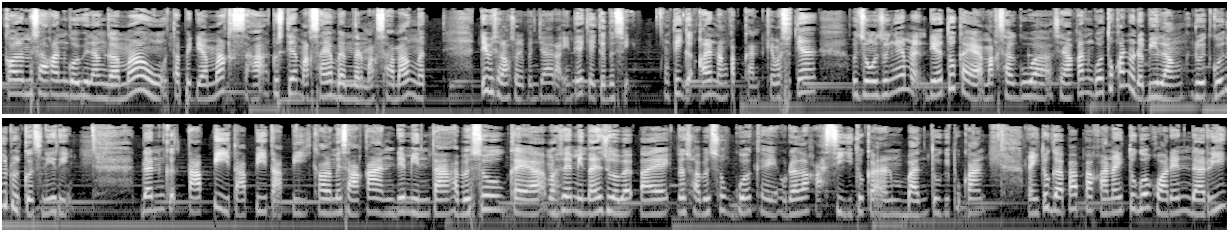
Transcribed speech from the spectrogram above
Kalau misalkan gue bilang gak mau tapi dia maksa terus dia maksanya benar-benar maksa banget dia bisa langsung di penjara intinya kayak gitu sih nanti gak kalian nangkap kan. Kayak maksudnya ujung-ujungnya dia tuh kayak maksa gue sedangkan gue tuh kan udah bilang duit gue tuh duit gue sendiri. Dan ke, tapi tapi tapi kalau misalkan dia minta habis itu kayak maksudnya mintanya juga baik-baik terus habis itu gue kayak udahlah kasih gitu kan bantu gitu kan. Nah itu gak apa-apa karena itu gue keluarin dari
